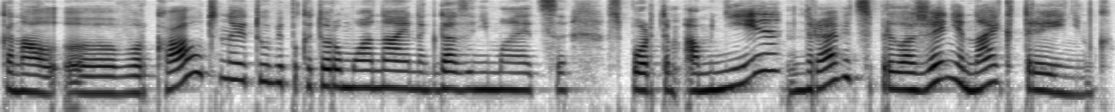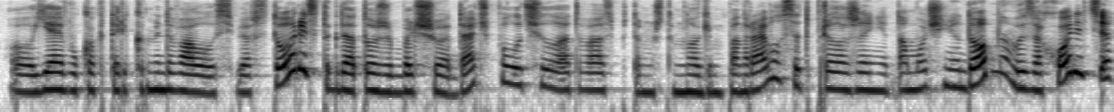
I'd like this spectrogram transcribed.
канал э, Workout на ютубе, по которому она иногда занимается спортом, а мне нравится приложение Nike Training. Э, я его как-то рекомендовала у себя в сторис, тогда тоже большую отдачу получила от вас, потому что многим понравилось это приложение. Там очень удобно, вы заходите,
